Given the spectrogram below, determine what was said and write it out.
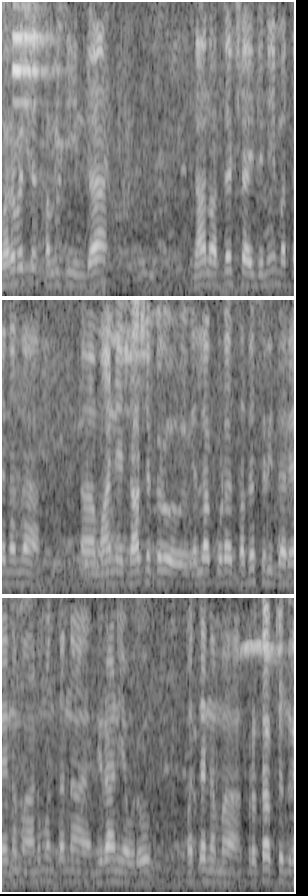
ಭರವಸೆ ಸಮಿತಿಯಿಂದ ನಾನು ಅಧ್ಯಕ್ಷ ಇದ್ದೀನಿ ಮತ್ತು ನನ್ನ ಮಾನ್ಯ ಶಾಸಕರು ಎಲ್ಲ ಕೂಡ ಸದಸ್ಯರಿದ್ದಾರೆ ನಮ್ಮ ಹನುಮಂತನ ನಿರಾಣಿ ಅವರು. ಮತ್ತು ನಮ್ಮ ಪ್ರತಾಪ್ ಚಂದ್ರ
